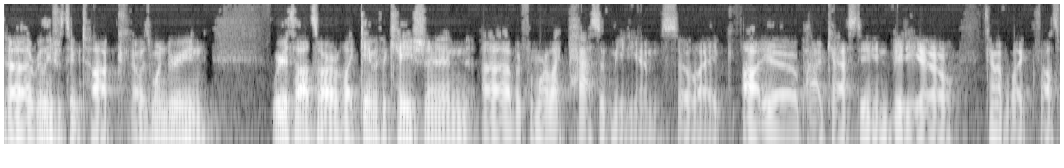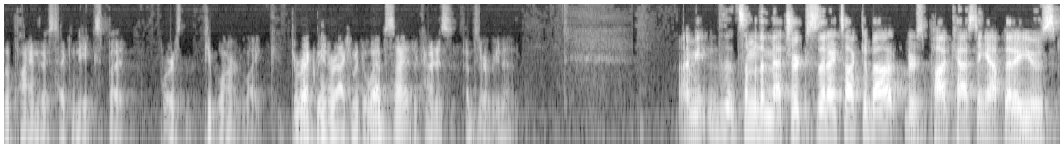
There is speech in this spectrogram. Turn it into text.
uh, really interesting talk. I was wondering what your thoughts are of like gamification, uh, but for more like passive mediums. So like audio, podcasting, video, kind of like thoughts of applying those techniques, but where people aren't like directly interacting with the website, they're kind of just observing it. I mean, some of the metrics that I talked about, there's a podcasting app that I use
